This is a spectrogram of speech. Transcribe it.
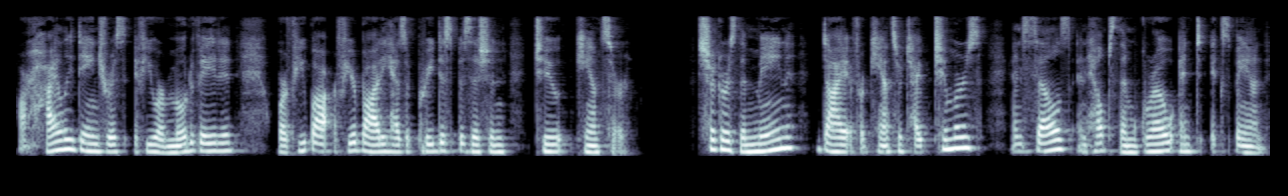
are highly dangerous if you are motivated or if, you if your body has a predisposition to cancer. Sugar is the main diet for cancer type tumors and cells and helps them grow and expand.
